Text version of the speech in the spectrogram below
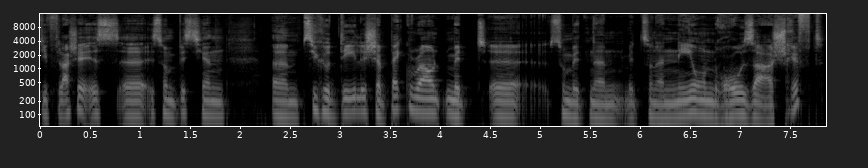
die Flasche ist, äh, ist so ein bisschen ähm, psychedelischer Background mit, äh, so mit, einer, mit so einer neonrosa Schrift.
